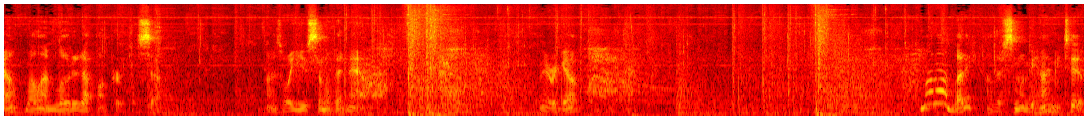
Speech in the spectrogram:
Oh, well, I'm loaded up on purple, so might as well use some of it now. There we go. Come on on, buddy. Oh, there's someone behind me, too.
